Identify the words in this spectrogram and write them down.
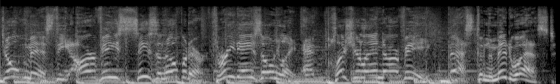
Don't miss the RV season opener. Three days only at Pleasureland RV. Best in the Midwest.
